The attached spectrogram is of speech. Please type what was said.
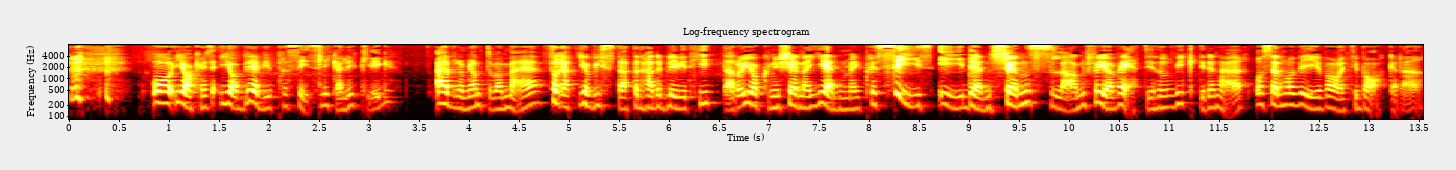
Och jag kan säga, jag blev ju precis lika lycklig. Även om jag inte var med. För att jag visste att den hade blivit hittad och jag kunde känna igen mig precis i den känslan. För jag vet ju hur viktig den är. Och sen har vi ju varit tillbaka där.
